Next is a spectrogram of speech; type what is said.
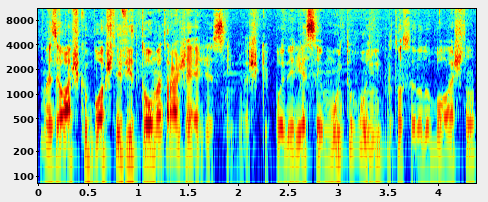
mas eu acho que o Boston evitou uma tragédia, assim. Eu acho que poderia ser muito ruim para o torcedor do Boston.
